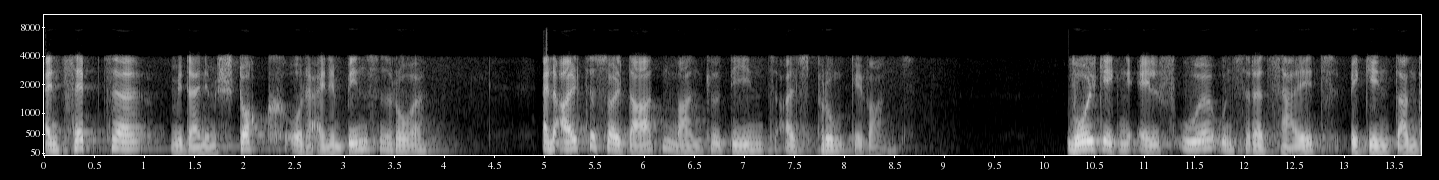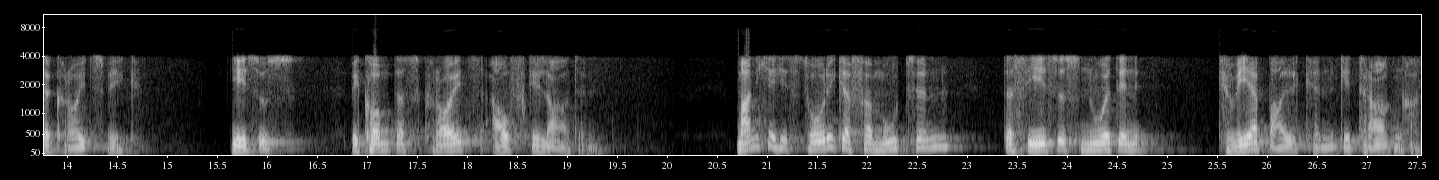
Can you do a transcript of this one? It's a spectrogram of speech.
ein Zepter mit einem Stock oder einem Binsenrohr, ein alter Soldatenmantel dient als Prunkgewand. Wohl gegen elf Uhr unserer Zeit beginnt dann der Kreuzweg. Jesus bekommt das Kreuz aufgeladen. Manche Historiker vermuten, dass Jesus nur den Querbalken getragen hat.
